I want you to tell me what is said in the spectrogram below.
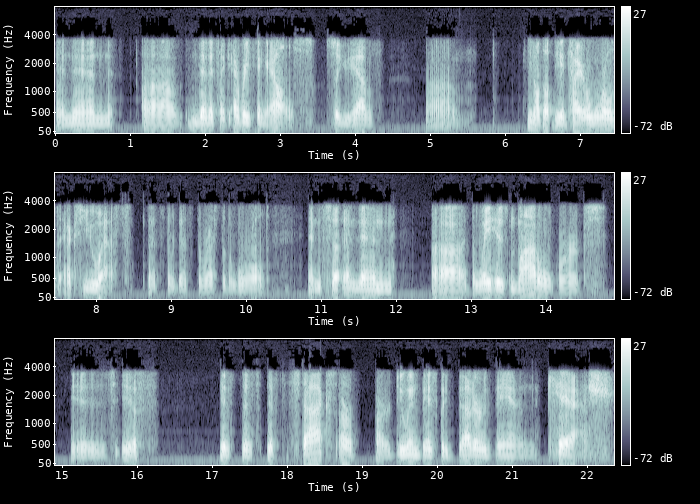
and then uh, then it's like everything else. So you have um, you know the, the entire world ex U.S. That's the that's the rest of the world, and so and then uh, the way his model works is if if this if the stocks are are doing basically better than cash,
